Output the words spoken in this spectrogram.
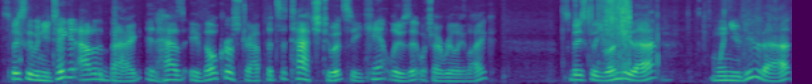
So basically when you take it out of the bag, it has a Velcro strap that's attached to it so you can't lose it, which I really like. So basically you undo that. When you do that,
